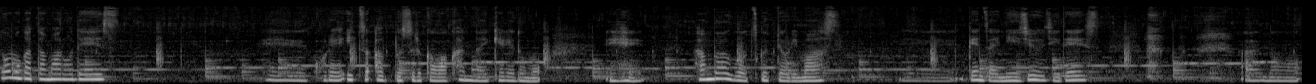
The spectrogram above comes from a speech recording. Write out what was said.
どうもがたまろです、えー、これいつアップするかわかんないけれども、えー、ハンバーグを作っております、えー、現在20時です。あの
